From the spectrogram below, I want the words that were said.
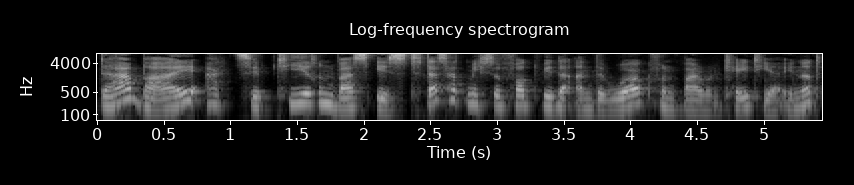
dabei akzeptieren, was ist. Das hat mich sofort wieder an The Work von Byron Katie erinnert.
